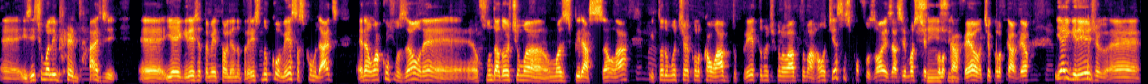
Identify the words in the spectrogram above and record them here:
É, existe uma liberdade é, e a igreja também está olhando para isso. No começo, as comunidades era uma confusão, né? O fundador tinha uma, uma inspiração lá e todo mundo tinha que colocar um hábito preto, não tinha que colocar um hábito marrom. Tinha essas confusões, as irmãs tinham que colocar sim. véu, tinha que colocar véu. E a igreja, é,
